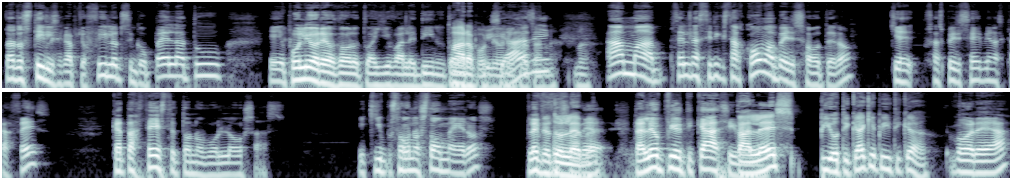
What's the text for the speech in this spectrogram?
να το στείλει σε κάποιο φίλο του, στην κοπέλα του. Ε, πολύ ωραίο δώρο του Αγίου Βαλεντίνου. τώρα Πάρα που πολύ ωραίο. θα πλησιάζει. ήταν, ναι. Άμα θέλετε να στηρίξετε ακόμα περισσότερο και σας περισσεύει ένας καφές, καταθέστε τον οβολό σας εκεί στο γνωστό μέρος. Βλέπετε Δεν το πόσο λέμε. ωραία. Τα λέω ποιοτικά σήμερα. Τα λες ποιοτικά και ποιητικά. Ωραία.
